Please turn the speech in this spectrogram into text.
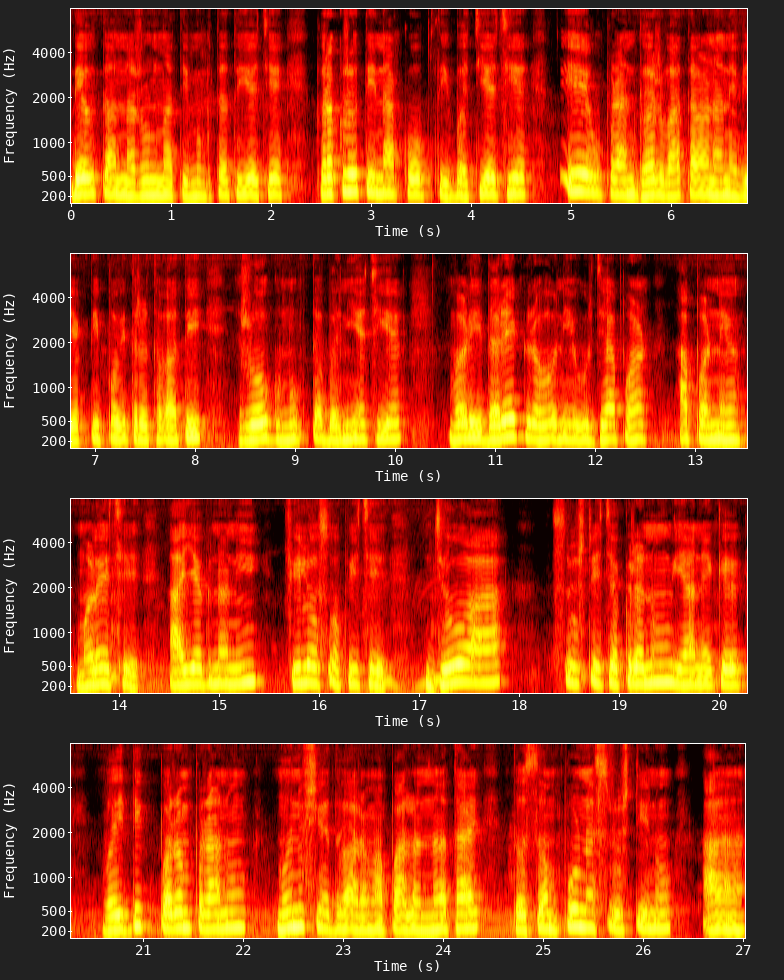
દેવતાના ઋણમાંથી મુક્ત થઈએ છીએ પ્રકૃતિના કોપથી બચીએ છીએ. એ ઉપરાંત ઘર વાતાવરણ અને વ્યક્તિ પવિત્ર થવાથી રોગ મુક્ત બનીએ છીએ. વળી દરેક ગ્રહોની ઊર્જા પણ આપણને મળે છે. આ યજ્ઞની ફિલોસોફી છે. જો આ સૃષ્ટિચક્રનું યાને કે વૈદિક પરંપરાનું મનુષ્ય દ્વારામાં પાલન ન થાય, તો સંપૂર્ણ સૃષ્ટિનું આ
